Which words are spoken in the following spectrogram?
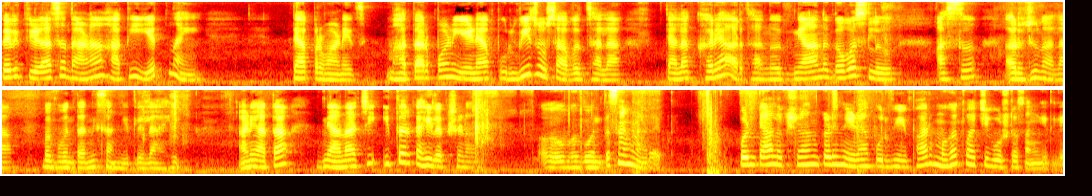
तरी तिळाचा दाणा हाती येत नाही. त्याप्रमाणेच म्हातारपण येण्यापूर्वी जो सावध झाला त्याला खऱ्या अर्थानं ज्ञान गवसलं असं अर्जुनाला भगवंतांनी सांगितलेलं आहे. आणि आता ज्ञानाची इतर काही लक्षणं भगवंत सांगणार आहेत. पण त्या लक्षणांकडे नेण्यापूर्वी फार महत्त्वाची गोष्ट सांगितली.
